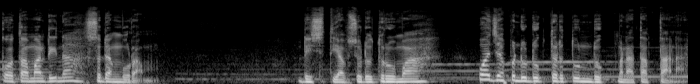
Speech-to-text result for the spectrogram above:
Kota Madinah sedang muram. Di setiap sudut rumah, wajah penduduk tertunduk menatap tanah.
